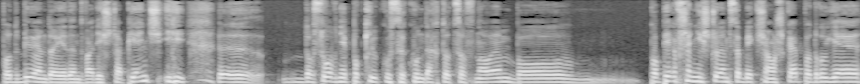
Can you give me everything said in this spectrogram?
Podbiłem do 1.25 i yy, dosłownie po kilku sekundach to cofnąłem, bo po pierwsze niszczyłem sobie książkę, po drugie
